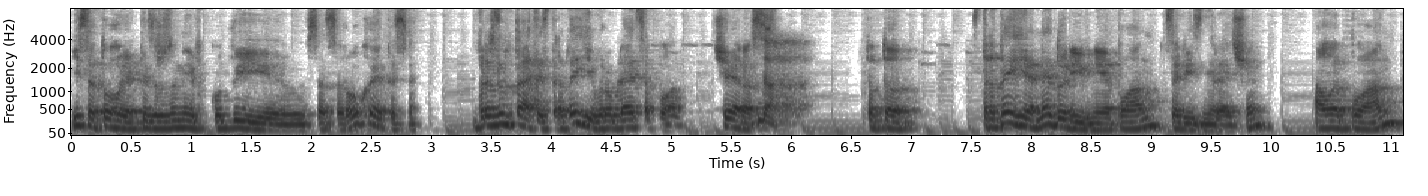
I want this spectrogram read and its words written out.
Після того, як ти зрозумів, куди все це рухаєтеся, в результаті стратегії виробляється план. Ще раз. Да. Тобто, стратегія не дорівнює план, це різні речі, але план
